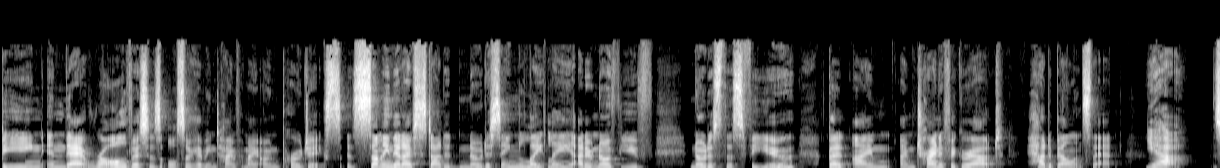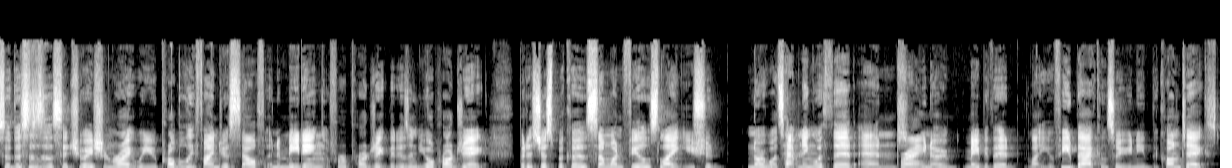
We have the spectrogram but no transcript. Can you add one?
being in that role versus also having time for my own projects is something that I've started noticing lately. I don't know if you've noticed this for you, but I'm I'm trying to figure out how to balance that. Yeah. So this is a situation, right, where you probably find yourself in a meeting for a project that isn't your project, but it's just because someone feels like you should know what's happening with it and Right. you know maybe they'd like your feedback and so you need the context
